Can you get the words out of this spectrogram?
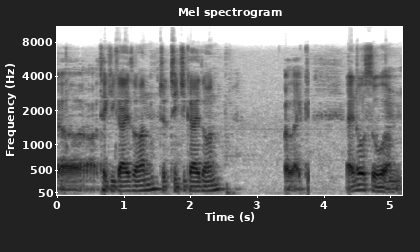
uh, take you guys on to teach you guys on. Or like and also um,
